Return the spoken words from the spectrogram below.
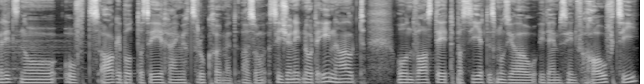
Wenn wir jetzt noch auf das Angebot an sich eigentlich zurückkommen. Also es ist ja nicht nur der Inhalt und was dort passiert, es muss ja auch in dem Sinn verkauft sein.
